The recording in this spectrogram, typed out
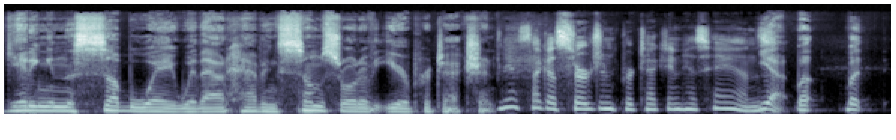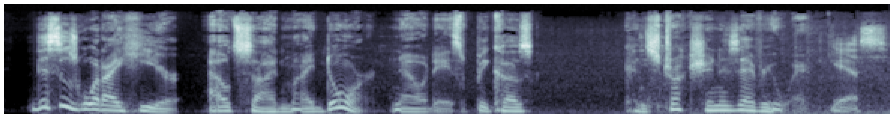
getting in the subway without having some sort of ear protection. Yeah, it's like a surgeon protecting his hands. Yeah, but but this is what I hear outside my door nowadays because construction is everywhere. Yes.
